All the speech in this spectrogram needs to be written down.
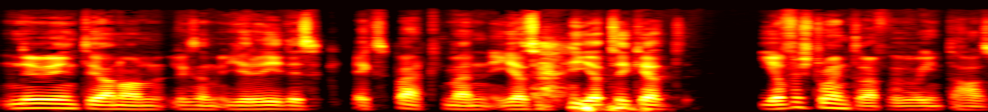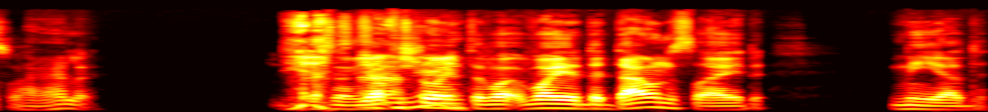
nu är inte jag någon liksom, juridisk expert, men jag, jag tycker att jag förstår inte varför vi inte har så här heller. Yes, Liksom, jag förstår inte, vad, vad är the downside med,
